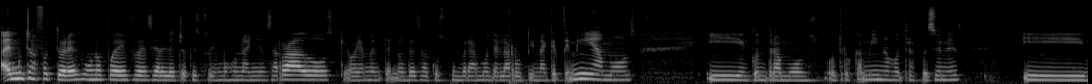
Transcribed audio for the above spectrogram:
hay muchos factores. Uno puede influenciar el hecho que estuvimos un año encerrados, que obviamente nos desacostumbramos de la rutina que teníamos y encontramos otros caminos, otras pasiones. Y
